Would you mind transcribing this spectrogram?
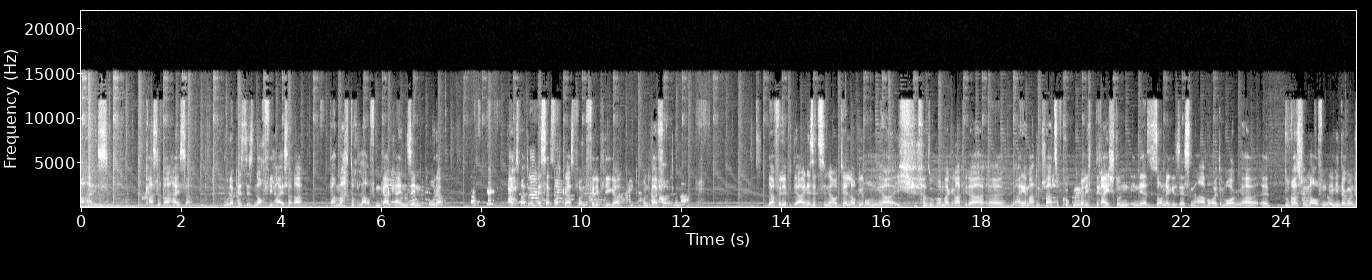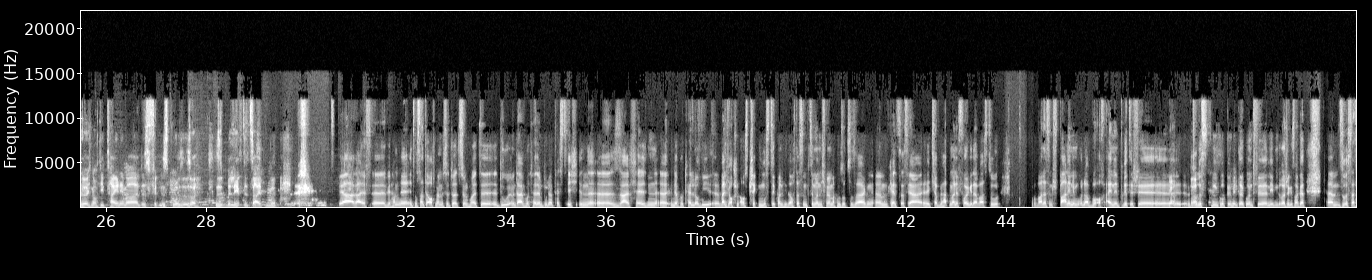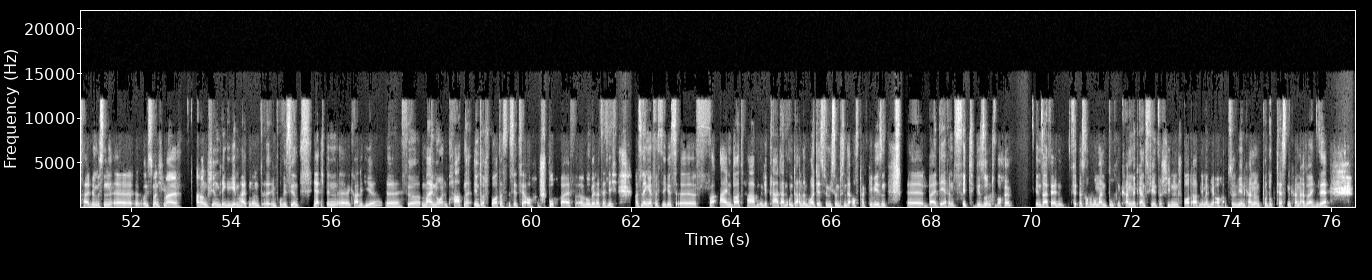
war heiß. Kassel war heißer. Budapest ist noch viel heißerer. Da macht doch Laufen gar keinen Sinn, oder? Alles weitere im Bestzeit Podcast von Philipp Flieger und Ralf Scholz. Ja, Philipp, der eine sitzt in der Hotellobby rum. Ja, ich versuche mal gerade wieder äh, einigermaßen klar zu gucken, weil ich drei Stunden in der Sonne gesessen habe heute Morgen. Ja, äh, du warst schon laufen. Im Hintergrund höre ich noch die Teilnehmer des Fitnesskurses. Das sind belebte Zeiten, ne? Ja, Ralf, äh, wir haben eine interessante Aufnahmesituation heute. Du in deinem Hotel in Budapest, ich in äh, Saalfelden äh, in der Hotellobby, äh, weil ich auch schon auschecken musste, konnte ich auch das im Zimmer nicht mehr machen sozusagen. Ähm, kennst das ja. Ich glaube, wir hatten mal eine Folge, da war warst du, wo war das, in Spanien im Urlaub, wo auch eine britische äh, ja, Touristengruppe im Hintergrund für Nebengeräusche gesorgt hat. Ähm, so ist das halt. Wir müssen äh, uns manchmal arrangieren mit den Gegebenheiten und äh, improvisieren. Ja, ich bin äh, gerade hier äh, für meinen neuen Partner Intersport. Das ist jetzt ja auch spruchreif, äh, wo wir tatsächlich was längerfristiges äh, vereinbart haben und geplant haben. Unter anderem heute ist für mich so ein bisschen der Auftakt gewesen äh, bei deren Fit Gesund Woche in Saalfelden, Fitnesswoche, wo man buchen kann mit ganz vielen verschiedenen Sportarten, die man hier auch absolvieren kann und Produkt testen kann. Also eigentlich ein sehr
